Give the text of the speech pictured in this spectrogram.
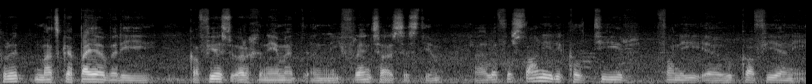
Groot maatskappye wat die kafees oorgeneem het in die franchise stelsel, hulle verstaan nie die kultuur van die uh, hoekkafee nie.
